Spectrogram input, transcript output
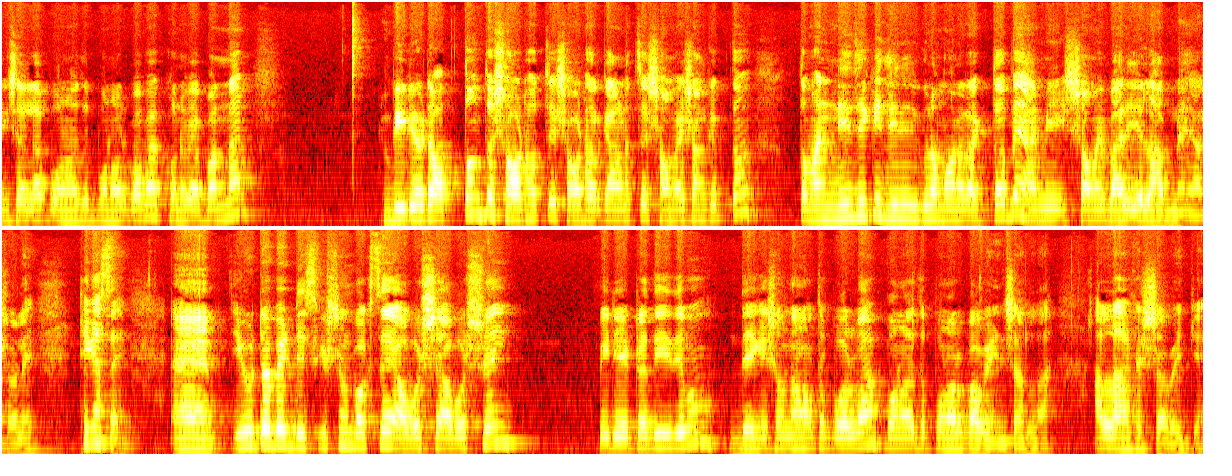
ইনশাল্লাহ পনেরোতে পনেরো পাবা, কোনো ব্যাপার না। ভিডিওটা অত্যন্ত শর্ট হচ্ছে। শর্ট হওয়ার কারণ হচ্ছে সময় সংক্ষিপ্ত। তোমার নিজেকে জিনিসগুলো মনে রাখতে হবে। আমি সময় বাড়িয়ে লাভ নাই আসলে। ঠিক আছে? ইউটিউবের ডিসক্রিপশন বক্সে অবশ্যই অবশ্যই পিডিএফটা দিয়ে দেবো দেখে সুন্দর মতো পড়বা পনেরোতে পনেরো পাবে ইনশাল্লাহ আল্লাহ হাফেজ সবাইকে।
